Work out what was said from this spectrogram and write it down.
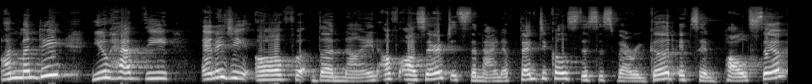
On Monday, you have the energy of the nine of Ozert. It's the nine of Pentacles. This is very good. It's impulsive.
